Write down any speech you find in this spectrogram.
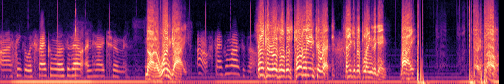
I think it was Franklin Roosevelt and Harry Truman. No, no, one guy. Oh, Franklin Roosevelt. Franklin Roosevelt is totally incorrect. Thank you for playing the game. Bye. Hello.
